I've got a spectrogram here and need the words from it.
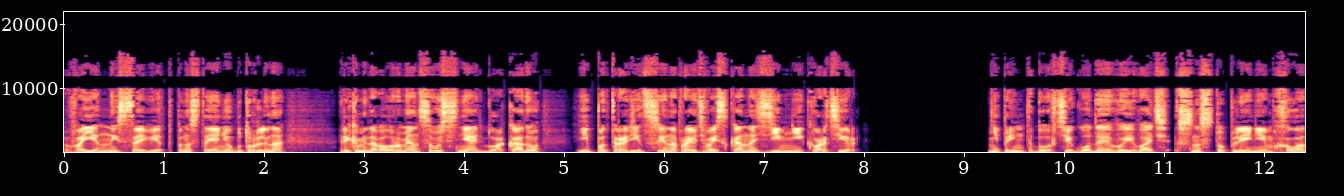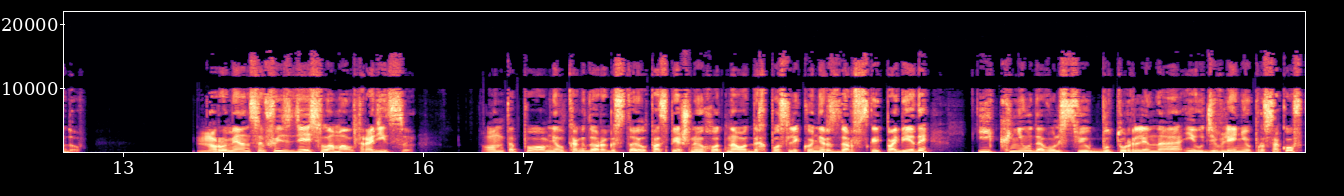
Военный совет по настоянию Бутурлина рекомендовал Румянцеву снять блокаду и по традиции направить войска на зимние квартиры. Не принято было в те годы воевать с наступлением холодов. Но Румянцев и здесь ломал традицию. Он-то помнил, как дорого стоил поспешный уход на отдых после Конерсдорфской победы, и к неудовольствию Бутурлина и удивлению прусаков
